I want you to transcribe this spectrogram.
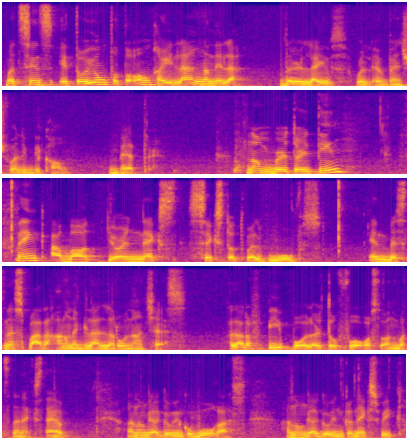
But since ito yung totoong kailangan nila, their lives will eventually become better. Number 13, think about your next 6 to 12 moves. In business, para kang naglalaro ng chess. A lot of people are too focused on what's the next step. Anong gagawin ko bukas? Anong gagawin ko next week?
